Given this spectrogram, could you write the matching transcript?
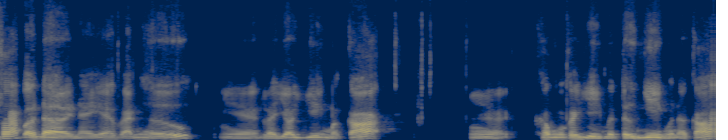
pháp ở đời này vạn hữu dạ, là do duyên mà có. Dạ, không có cái gì mà tự nhiên mà nó có.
